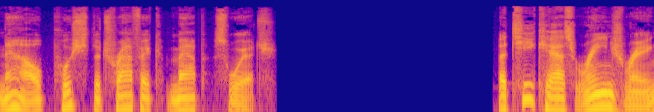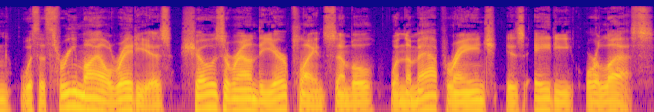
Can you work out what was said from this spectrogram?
Now push the Traffic Map switch. A TCAS range ring with a 3 mile radius shows around the airplane symbol when the map range is 80 or less.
